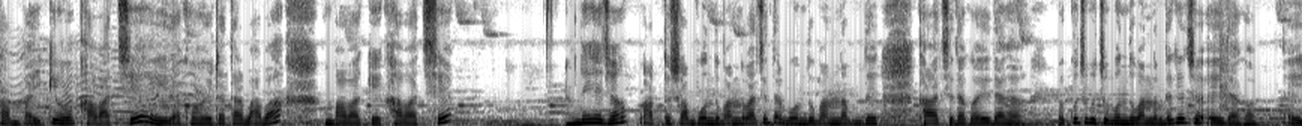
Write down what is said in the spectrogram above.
সবাইকে ও খাওয়াচ্ছে। এই দেখো এটা তার বাবা। বাবাকে খাওয়াচ্ছে। দেখেছ আর তো সব বন্ধু বান্ধব আছে তার বন্ধু বান্ধবদের খাওয়াচ্ছে। দেখো এই দেখো কুচু কুচু বন্ধু বান্ধব দেখেছ? এই দেখো এই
